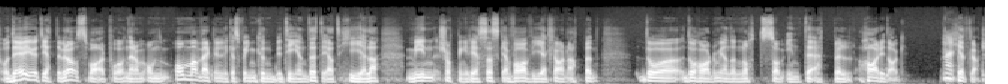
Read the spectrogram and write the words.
Och det är ju ett jättebra svar på när de, om, om man verkligen lyckas få in kundbeteendet i att hela min shoppingresa ska vara via Klarna-appen. Då, då har de ju ändå något som inte Apple har idag. Nej. Helt klart.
